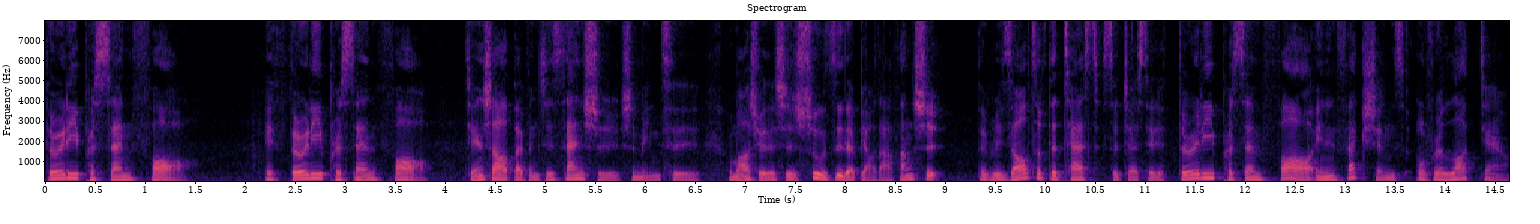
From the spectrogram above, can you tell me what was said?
thirty percent fall，a thirty percent fall。”减少百分之三十是名词，我们要学的是数字的表达方式。The result of the test suggested thirty percent fall in infections over lockdown。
